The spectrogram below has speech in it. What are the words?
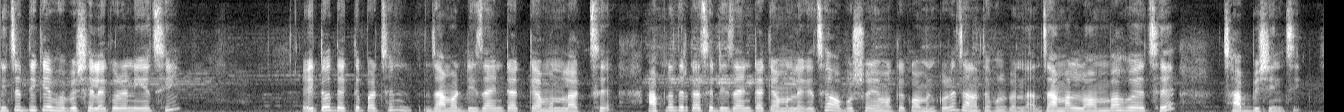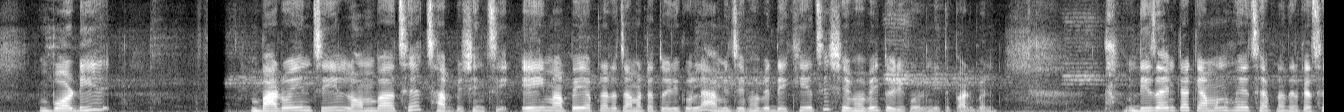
নিচের দিকে এভাবে সেলাই করে নিয়েছি। এই তো দেখতে পাচ্ছেন জামার ডিজাইনটা কেমন লাগছে। আপনাদের কাছে ডিজাইনটা কেমন লেগেছে অবশ্যই আমাকে কমেন্ট করে জানাতে ভুলবেন না। জামার লম্বা হয়েছে ছাব্বিশ ইঞ্চি, বডি বারো ইঞ্চি, লম্বা আছে ছাব্বিশ ইঞ্চি। এই মাপেই আপনারা জামাটা তৈরি করলে আমি যেভাবে দেখিয়েছি সেভাবেই তৈরি করে নিতে পারবেন। ডিজাইনটা কেমন হয়েছে আপনাদের কাছে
